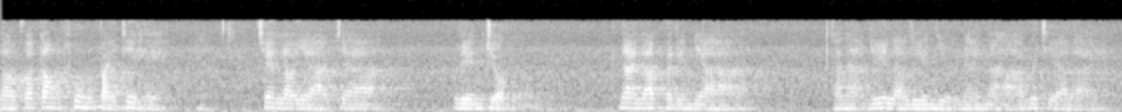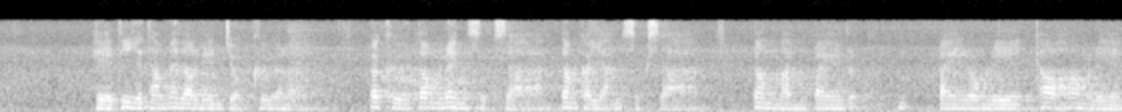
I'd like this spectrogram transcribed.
เราก็ต้องพุ่งไปที่เหตุ เช่นเราอยากจะเรียนจบ ได้รับปริญญา ขณะนี้เราเรียนอยู่ในมหาวิทยาลัย เหตุที่จะทำให้เราเรียนจบคืออะไร ก็คือต้องเร่งศึกษา ต้องขยันศึกษา ต้องหมั่นไปไปโรงเรียนเข้าห้องเรียน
